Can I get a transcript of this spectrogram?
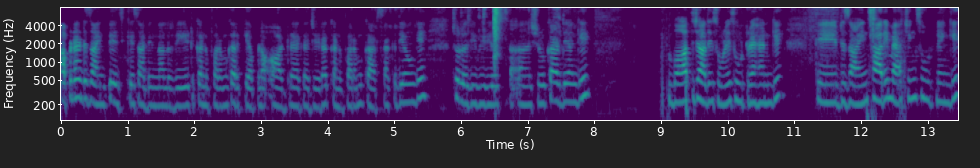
ਆਪਣਾ ਡਿਜ਼ਾਈਨ ਭੇਜ ਕੇ ਸਾਡੇ ਨਾਲ ਰੇਟ ਕਨਫਰਮ ਕਰਕੇ ਆਪਣਾ ਆਰਡਰ ਹੈਗਾ ਜਿਹੜਾ ਕਨਫਰਮ ਕਰ ਸਕਦੇ ਹੋਗੇ। ਚਲੋ ਜੀ ਵੀਡੀਓ ਸ਼ੁਰੂ ਕਰ ਦਿਆਂਗੇ। ਬਹੁਤ ਜ਼ਿਆਦਾ ਸੋਹਣੇ ਸੂਟ ਰਹਿਣਗੇ ਤੇ ਡਿਜ਼ਾਈਨ ਸਾਰੇ ਮੈਚਿੰਗ ਸੂਟ ਨੇਗੇ।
